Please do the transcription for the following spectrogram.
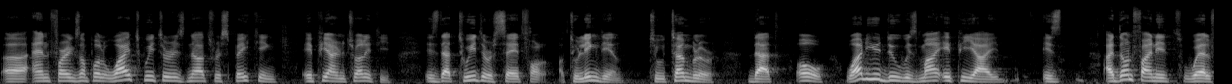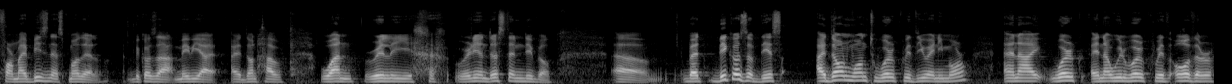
Uh, and for example, why Twitter is not respecting API neutrality is that Twitter said for, to LinkedIn, to Tumblr, that, oh, what do you do with my API is I don't find it well for my business model. because uh, maybe I, I don't have one really, really understandable. Um, but because of this, I don't want to work with you anymore, and I work and I will work with other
